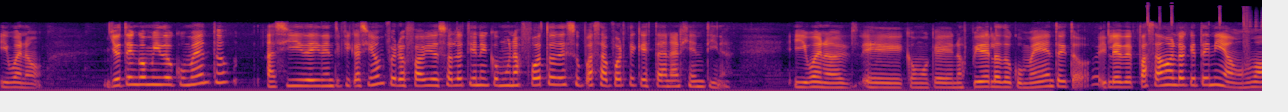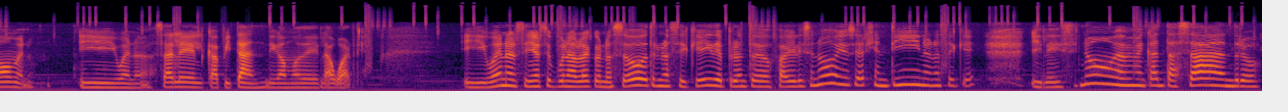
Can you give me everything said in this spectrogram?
y bueno, yo tengo mi documento así de identificación, pero Fabio solo tiene como una foto de su pasaporte que está en Argentina. Y bueno, eh, como que nos pide los documentos y todo. Y le pasamos lo que teníamos, más o menos. Y bueno, sale el capitán, digamos, de la guardia. Y bueno, el señor se pone a hablar con nosotros, no sé qué, y de pronto Fabio le dice, no, yo soy argentino, no sé qué. Y le dice, no, a mí me encanta Sandro.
